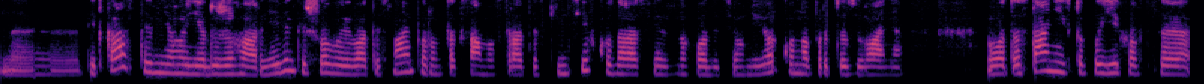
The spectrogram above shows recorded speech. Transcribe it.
е, підкасти. В нього є дуже гарні. Він пішов воювати снайпером, так само втратив кінцівку. Зараз він знаходиться у Нью-Йорку на протезування. От останній, хто поїхав, це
